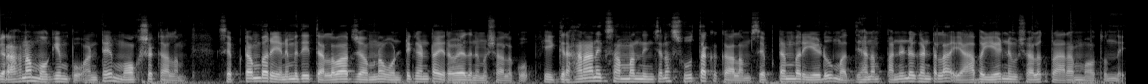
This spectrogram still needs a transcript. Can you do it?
గ్రహణం ముగింపు అంటే మోక్షకాలం. సెప్టెంబర్ ఎనిమిది తెల్లవారుజామున ఒంటి గంట ఇరవై ఐదు నిమిషాలకు. ఈ గ్రహణానికి సంబంధించిన సూతక కాలం సెప్టెంబర్ ఏడు మధ్యాహ్నం పన్నెండు గంటల యాభై ఏడు నిమిషాలకు ప్రారంభమవుతుంది.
